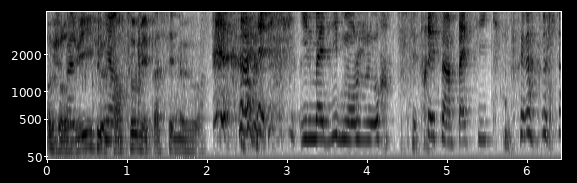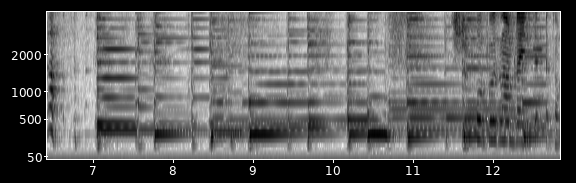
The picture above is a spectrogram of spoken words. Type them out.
Aujourd'hui, le fantôme est passé me voir. Il m'a dit bonjour. C'est très sympathique. je te propose un blind. Attends.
